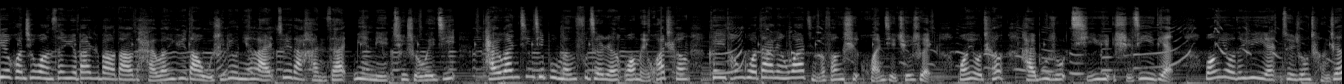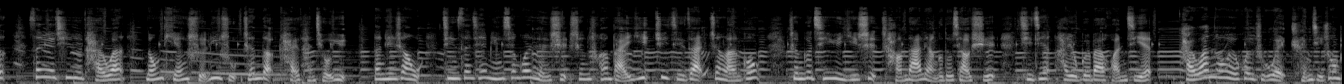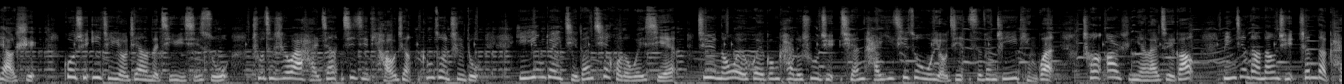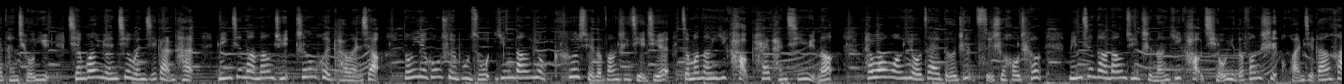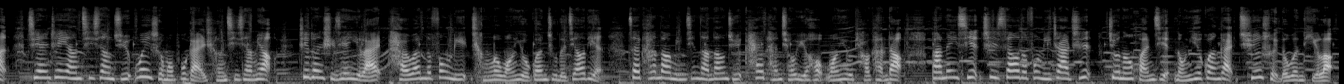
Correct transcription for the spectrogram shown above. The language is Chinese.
据环球网三月八日报道，台湾遇到五十六年来最大旱灾，面临缺水危机。台湾经济部门负责人王美花称，可以通过大量挖井的方式缓解缺水。网友称，还不如祈雨实际一点。网友的预言最终成真。三月七日，台湾农田水利署真的开坛求雨。当天上午，近三千名相关人士身穿白衣聚集在镇澜宫，整个祈雨仪式长达两个多小时，期间还有跪拜环节。台湾农委会主委陈吉仲表示，过去一直有这样的祈雨习俗，除此之外，还将积极调整耕作制度，以应对极端气候的威胁。据农委会公开的数据，全台一期作物有近四分之一停灌，创二十年来最高。民进党当局真的开坛求雨，前官员借闻即感叹：民进党当局真会开玩笑，农业供水不足，应当用科学的方式解决，怎么能依靠开坛祈雨呢？台湾网友在得知此事后称，民进党当局只能依靠求雨的方式缓解干旱。既然这样，气象局。为什么不改成气象庙？这段时间以来，台湾的凤梨成了网友关注的焦点。在看到民进党当局开坛求雨后，网友调侃道：“把那些滞销的凤梨榨汁，就能缓解农业灌溉缺水的问题了。”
